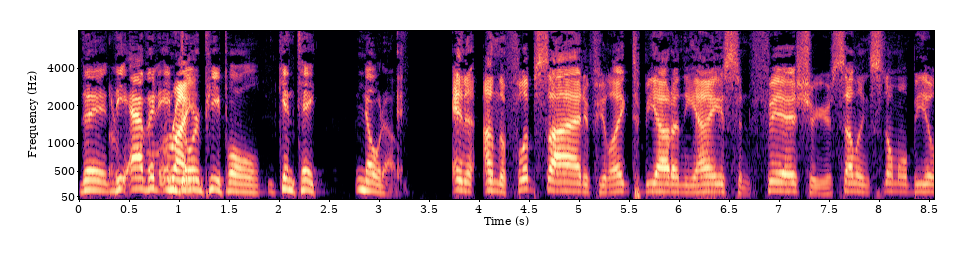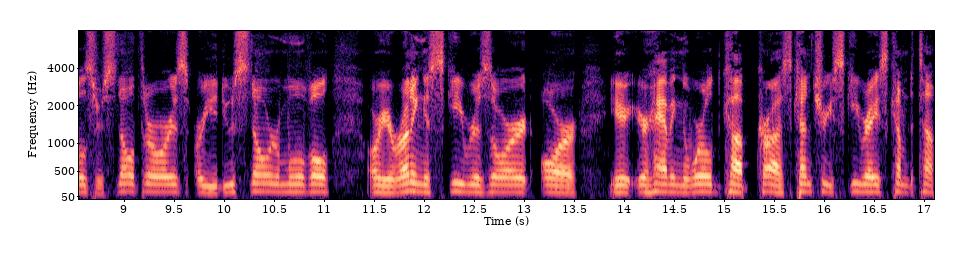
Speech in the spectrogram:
the the avid Right. indoor people can take note of. And on the flip side, if you like to be out on the ice and fish, or you're selling snowmobiles or snow throwers, or you do snow removal, or you're running a ski resort, or you're, you're having the World Cup cross country ski race come to town,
